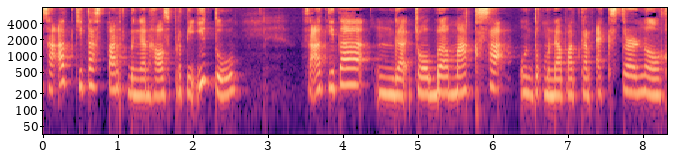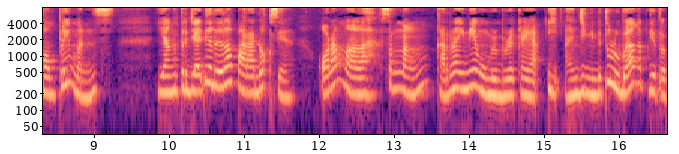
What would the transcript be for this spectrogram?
saat kita start dengan hal seperti itu, saat kita nggak coba maksa untuk mendapatkan external compliments, yang terjadi adalah paradoksnya. Orang malah seneng karena ini emang bener-bener kayak, ih anjing ini tuh lu banget gitu.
